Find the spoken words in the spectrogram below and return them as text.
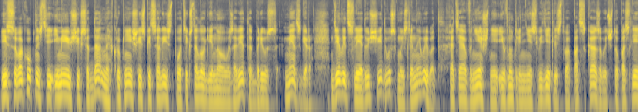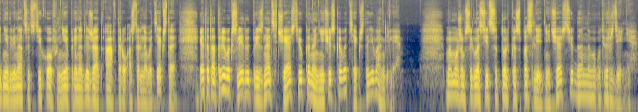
Из совокупности имеющихся данных крупнейший специалист по текстологии Нового Завета Брюс Мецгер делает следующий двусмысленный вывод. Хотя внешние и внутренние свидетельства подсказывают, что последние 12 стихов не принадлежат автору остального текста, этот отрывок следует признать частью канонического текста Евангелия. Мы можем согласиться только с последней частью данного утверждения.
